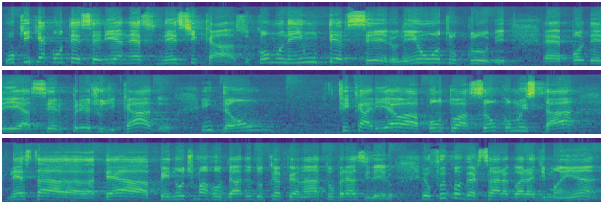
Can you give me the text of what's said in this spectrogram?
O que, que aconteceria nesse, neste caso? Como nenhum terceiro, nenhum outro clube é, poderia ser prejudicado, então ficaria a pontuação como está nesta até a penúltima rodada do Campeonato Brasileiro. Eu fui conversar agora de manhã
